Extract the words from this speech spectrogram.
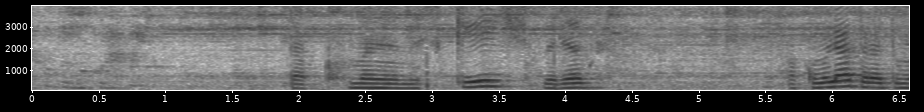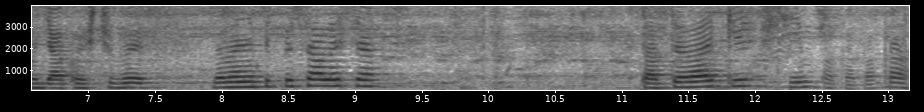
Захопимо корабель. Так, в мене низький заряд акумулятора, тому дякую, що ви на мене підписалися. Ставте лайки. Всім пока-пока.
